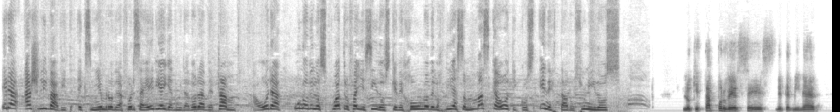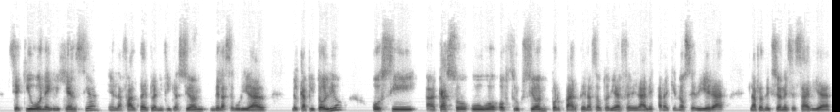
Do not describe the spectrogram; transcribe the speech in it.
Era Ashley Babbitt, ex miembro de la Fuerza Aérea y admiradora de Trump, ahora uno de los cuatro fallecidos que dejó uno de los días más caóticos en Estados Unidos. Lo que está por verse es determinar si aquí hubo negligencia en la falta de planificación de la seguridad del Capitolio o si acaso hubo obstrucción por parte de las autoridades federales para que no se diera la protección necesaria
